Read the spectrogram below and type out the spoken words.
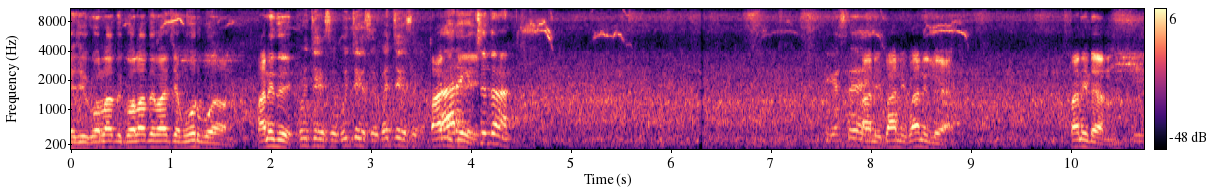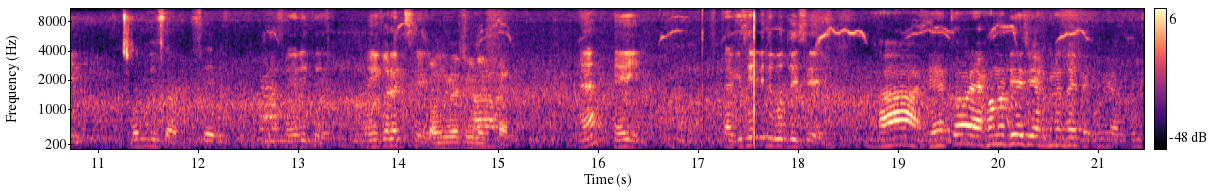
এই যে গলাতে গলাতে বাজে মরবো পানি দে। বুঝতে গেছে বুঝতে গেছে বুঝতে গেছে। পানি দে। কিছু না। ঠিক আছে? পানি পানি পানি লয়া পানি ডান সেই সেরিতে এই করেছে। কংগ্রেচুলেশন হ্যাঁ? এই। তার কি সেরিতে বদলেছে না যেহেতু এখনও দিয়েছি আর কিনে যাইতে খুবই আর খুবই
